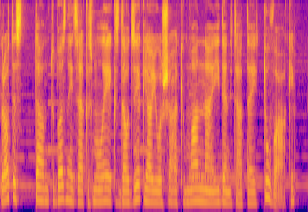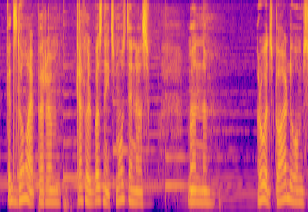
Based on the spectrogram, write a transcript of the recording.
protestantu baznīcā, kas man liekas daudz iekļaujošāki un manai identitātei tuvāki. Kad es domāju par um, katoļu baznīcu mūsdienās, man um, rodas pārdomas,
